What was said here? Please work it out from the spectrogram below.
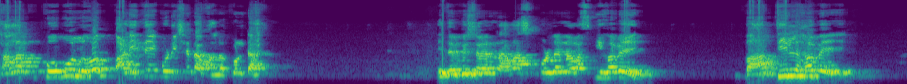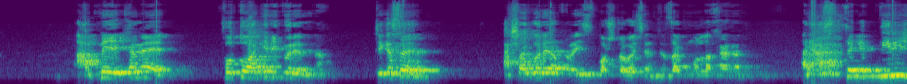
সালাদ কবুল হোক, বাড়িতেই পড়ি সেটা ভালো, কোনটা? এদের পিছনে নামাজ পড়লে নামাজ কি হবে? বাতিল হবে। আপনি এখানে ফতোয়াগিরি করেন না। ঠিক আছে? আশা করে আপনারা স্পষ্ট হয়েছেন। জাজাকুমুল্লাহ খায়রান। আর আজ থেকে তিরিশ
